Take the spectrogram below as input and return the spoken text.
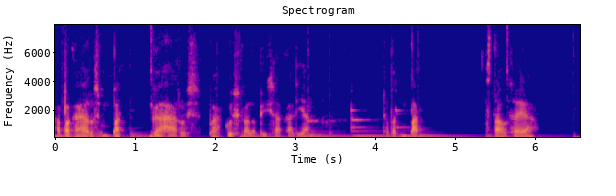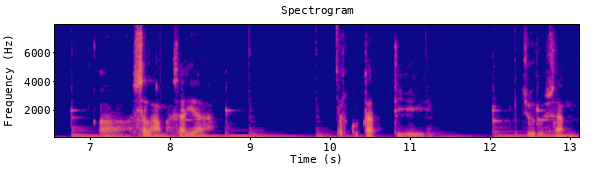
apakah harus 4? Nggak harus. Bagus kalau bisa kalian dapat 4. Setahu saya, uh, selama saya berkutat di jurusan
